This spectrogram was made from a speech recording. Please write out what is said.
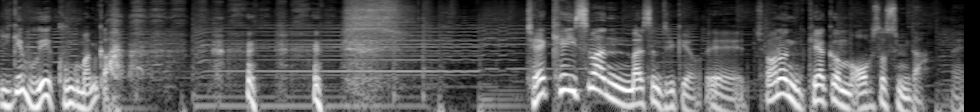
이게 왜 궁금합니까? 제 케이스만 말씀드릴게요. 예, 저는 계약금 없었습니다. 예,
